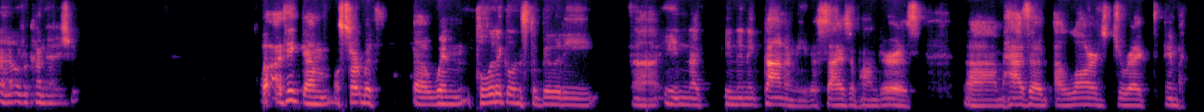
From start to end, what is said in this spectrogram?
uh, overcome that issue. Well, I think um, I'll start with uh, when political instability uh, in a, in an economy the size of Honduras um, has a, a large direct impact.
